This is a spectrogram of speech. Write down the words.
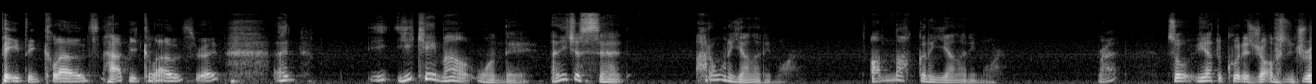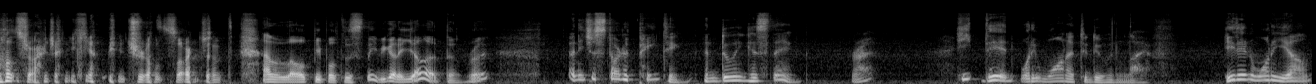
Painting clouds, happy clouds, right? And he, he came out one day and he just said, I don't want to yell anymore. I'm not going to yell anymore, right? So he had to quit his job as a drill sergeant. You can't be a drill sergeant and lull people to sleep. You got to yell at them, right? And he just started painting and doing his thing, right? He did what he wanted to do in life. He didn't want to yell.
